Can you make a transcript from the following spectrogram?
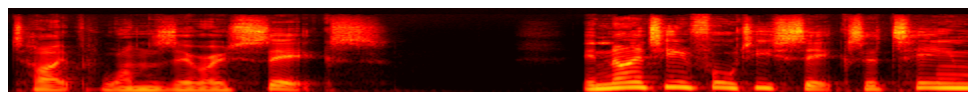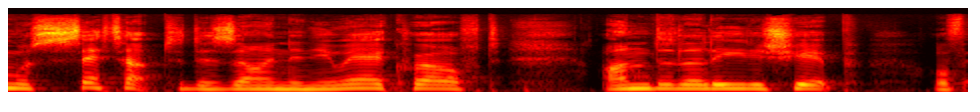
Type 106. In 1946, a team was set up to design the new aircraft under the leadership of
